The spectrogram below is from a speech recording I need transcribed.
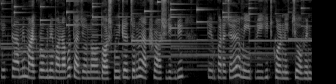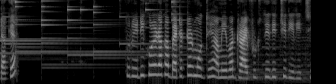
কেকটা আমি মাইক্রোওভেনে বানাবো তাই জন্য দশ মিনিটের জন্য একশো আশি ডিগ্রি টেম্পারেচারে আমি প্রিহিট করে নিচ্ছি ওভেনটাকে তো রেডি করে রাখা ব্যাটারটার মধ্যে আমি এবার ড্রাই ফ্রুটস দিয়ে দিচ্ছি দিয়ে দিচ্ছি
